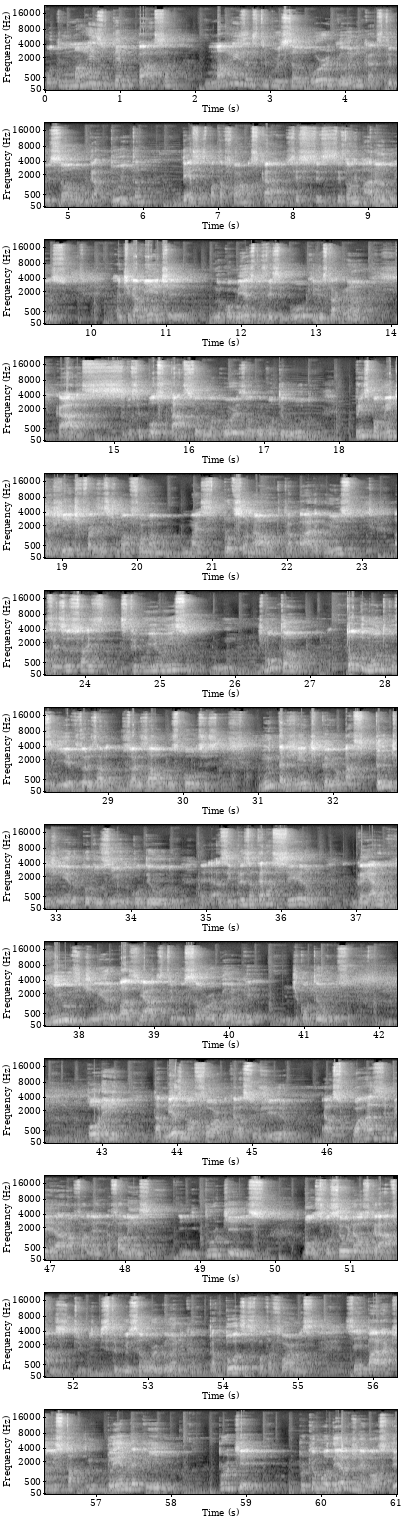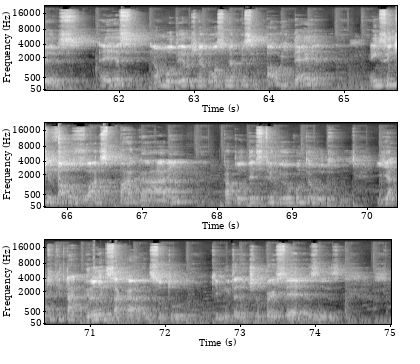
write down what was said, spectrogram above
Quanto mais o tempo passa, mais a distribuição orgânica, a distribuição gratuita dessas plataformas cai. Vocês estão reparando isso? Antigamente, no começo do Facebook, no Instagram, cara, se você postasse alguma coisa, algum conteúdo, Principalmente a gente que faz isso de uma forma mais profissional, que trabalha com isso, as redes sociais distribuíam isso de montão. Todo mundo conseguia visualizar, visualizar os posts. Muita gente ganhou bastante dinheiro produzindo conteúdo. É, as empresas até nasceram, ganharam rios de dinheiro baseado em distribuição orgânica de conteúdos. Porém, da mesma forma que elas surgiram, elas quase beiraram a falência. E, por que isso? Bom, se você olhar os gráficos de distribuição orgânica para todas as plataformas, você reparar que isso está em pleno declínio. Por quê? Porque o modelo de negócio deles é esse. É um modelo de negócio onde a principal ideia é incentivar os usuários a pagarem para poder distribuir o conteúdo. E aqui que está a grande sacada disso tudo, que muita gente não percebe às vezes.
